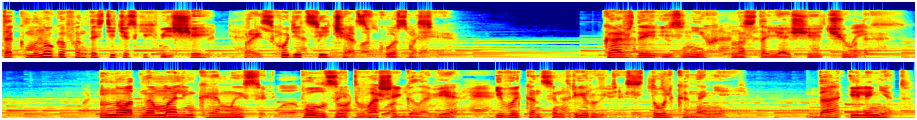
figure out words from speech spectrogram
Так много фантастических вещей происходит сейчас в космосе. Каждая из них — настоящее чудо. Но одна маленькая мысль ползает в вашей голове, и вы концентрируетесь только на ней. Да или нет?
